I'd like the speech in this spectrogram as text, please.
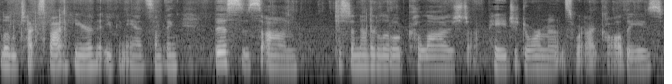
little tuck spot here that you can add something. This is um, just another little collaged page adornments, what I call these.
